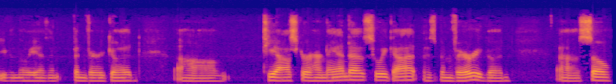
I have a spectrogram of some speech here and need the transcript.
even though he hasn't been very good. Um, Teoscar Hernandez, who we got, has been very good. Uh, so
